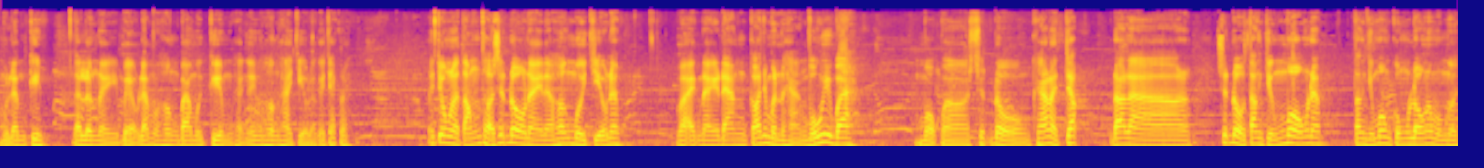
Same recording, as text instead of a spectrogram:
15 kim. Đại lưng này bèo lắm mà hơn 30 kim khả nghĩ hơn 2 triệu là cái chắc rồi. Nói chung là tổng thể set đồ này là hơn 10 triệu nè. Và ạc này đang có cho mình hạng 43 một à, uh, set đồ khá là chắc. Đó là set đồ tăng trưởng môn nè. Tăng trưởng môn cũng luôn đó mọi người.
